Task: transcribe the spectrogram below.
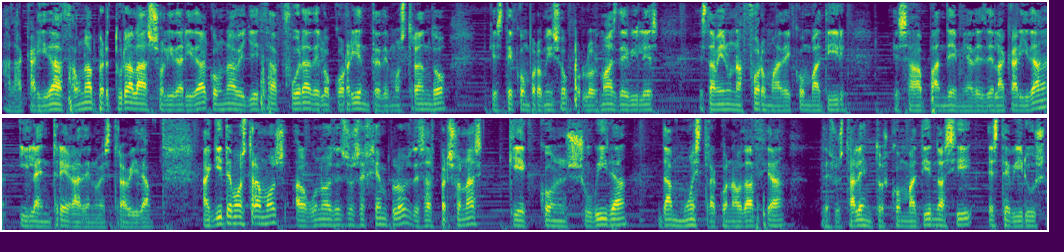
a la caridad, a una apertura a la solidaridad con una belleza fuera de lo corriente, demostrando que este compromiso por los más débiles es también una forma de combatir esa pandemia, desde la caridad y la entrega de nuestra vida. Aquí te mostramos algunos de esos ejemplos de esas personas que con su vida dan muestra con audacia de sus talentos, combatiendo así este virus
